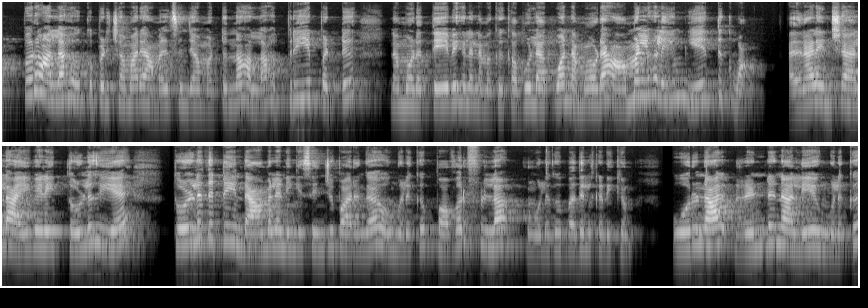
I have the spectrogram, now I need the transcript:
அப்புறம் அல்லாஹுக்கு பிடிச்ச மாதிரி அமல் செஞ்சால் மட்டும்தான் அல்லாஹ் பிரியப்பட்டு நம்மளோட தேவைகளை நமக்கு கபூலாக்குவான் நம்மளோட அமல்களையும் ஏற்றுக்குவான் அதனால் இன்ஷா அல்லா ஐவேளை தொழுகையை தொழுதுட்டு இந்த அமலை நீங்கள் செஞ்சு பாருங்கள் உங்களுக்கு பவர்ஃபுல்லாக உங்களுக்கு பதில் கிடைக்கும். ஒரு நாள் ரெண்டு நாள்லேயே உங்களுக்கு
